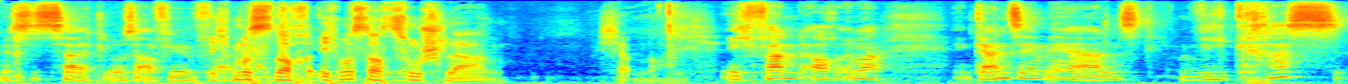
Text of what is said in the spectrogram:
Es ist zeitlos auf jeden Fall. Ich muss noch, ich muss noch zuschlagen. Ich habe noch nicht. Ich fand auch immer, ganz im Ernst, wie krass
